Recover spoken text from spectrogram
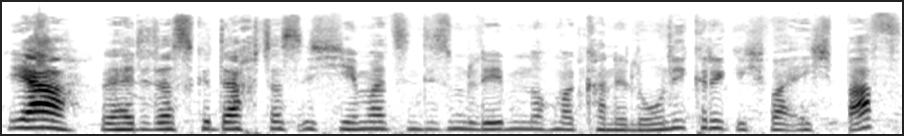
ja, wer hätte das gedacht, dass ich jemals in diesem Leben nochmal Cannelloni kriege? Ich war echt baff.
